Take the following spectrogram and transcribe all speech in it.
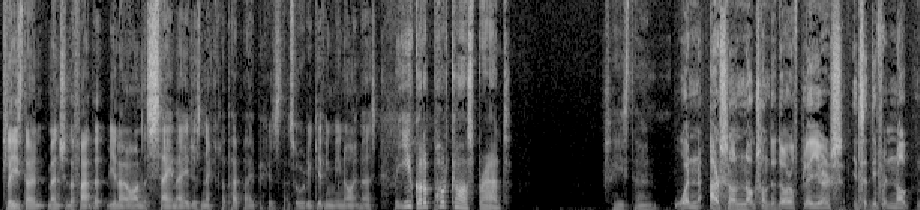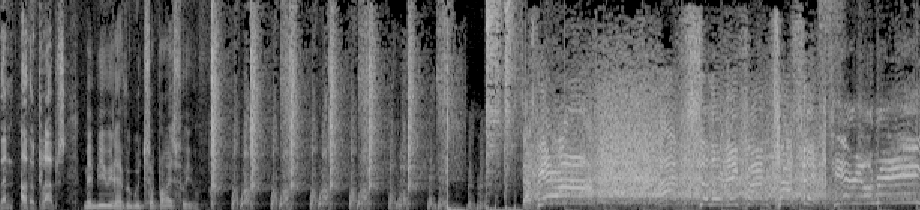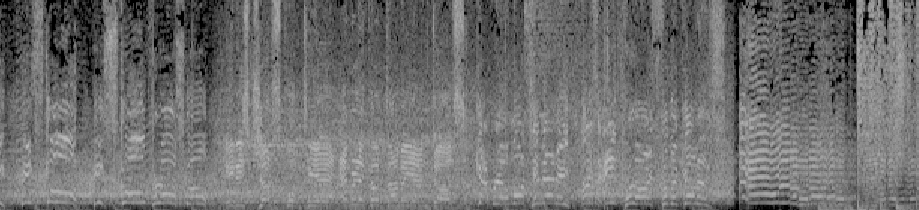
Please don't mention the fact that, you know, I'm the same age as Nicolas Pepe because that's already giving me nightmares. But you've got a podcast, Brad. Please don't. When Arsenal knocks on the door of players, it's a different knock than other clubs. Maybe we'll have a good surprise for you. That's Vieira!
